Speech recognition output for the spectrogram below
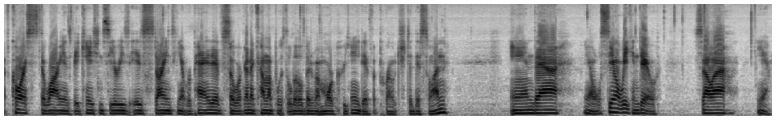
of course, the Wario's Vacation series is starting to get repetitive, so we're going to come up with a little bit of a more creative approach to this one. And, uh, we'll see what we can do. So, uh, yeah.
